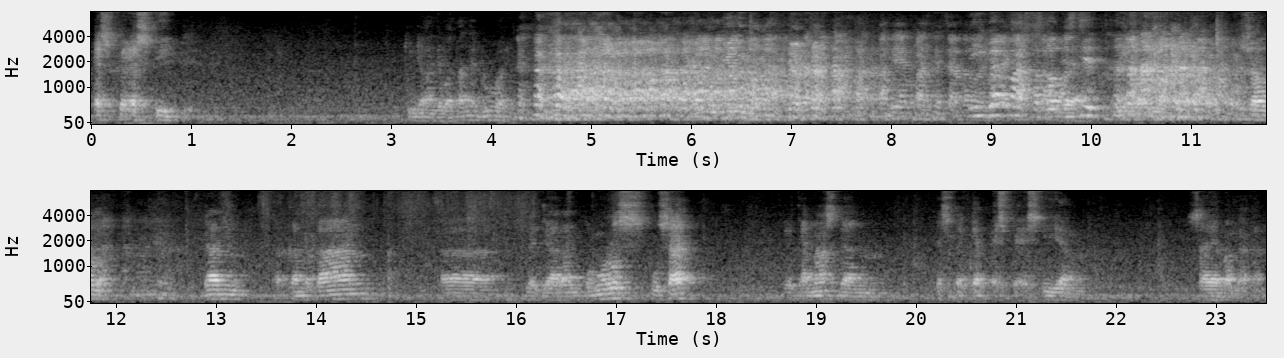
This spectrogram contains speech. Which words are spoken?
SPSI. Tunjangan jabatannya dua ya. Tapi yang pasti catat. tiga pak ketua masjid Insya Allah. Dan rekan-rekan eh, jajaran pengurus pusat Dekanas dan SPK SPSI yang saya banggakan.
